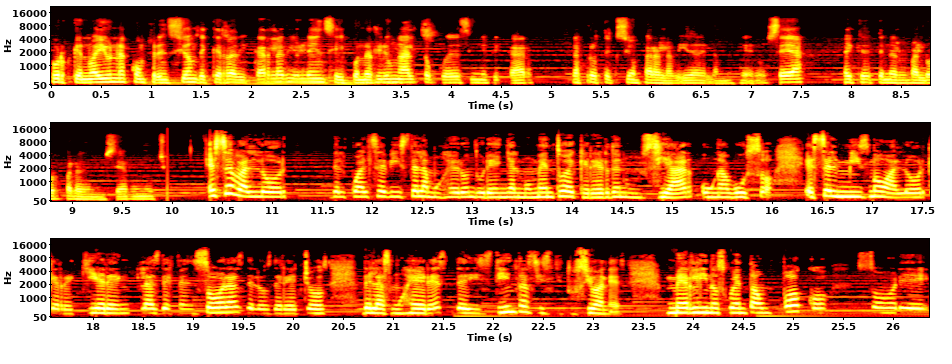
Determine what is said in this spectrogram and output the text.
porque no hay una comprensión de que erradicar la violencia y ponerle un alto puede significar la protección para la vida de la mujer. O sea, hay que tener valor para denunciar un hecho. Ese valor del cual se viste la mujer hondureña al momento de querer denunciar un abuso es el mismo valor que requieren las defensoras de los derechos de las mujeres de distintas instituciones. Merly nos cuenta un poco sobre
